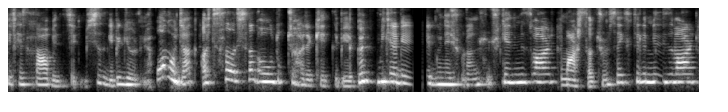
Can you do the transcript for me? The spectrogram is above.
bir hesap edecekmişiz gibi görünüyor. 10 Ocak açısal açıdan oldukça hareketli bir gün. Bir kere bir Güneş Uranüs üçgenimiz var. Mars Satürn sekstilimiz var.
